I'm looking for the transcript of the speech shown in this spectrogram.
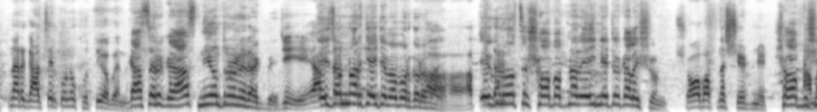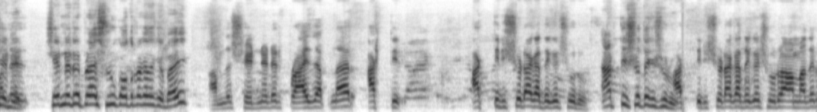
আপনার গাছের কোনো ক্ষতি হবে না। গাছের গাছ নিয়ন্ত্রণে রাখবে। জি এই জন্য আর কি এটা ব্যবহার করা হয়। হ্যাঁ, হ্যাঁ, এগুলো হচ্ছে সব আপনার এই নেটের কালেকশন সব আপনার শেড নেট সব শেড নেট শেড নেটের প্রাইস শুরু কত টাকা থেকে ভাই? আমাদের শেড নেটের প্রাইস আপনার আটত্রিশশো টাকা থেকে শুরু। আটত্রিশশো থেকে শুরু। আটত্রিশশো টাকা থেকে শুরু আমাদের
